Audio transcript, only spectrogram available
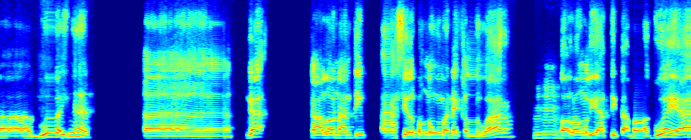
Uh, gue ingat uh, nggak kalau nanti hasil pengumumannya keluar, mm-hmm. tolong lihat di nama gue ya.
